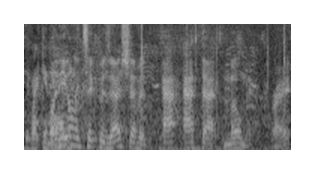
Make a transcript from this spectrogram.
if I can But add, he only took possession of it at, at that moment. right?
